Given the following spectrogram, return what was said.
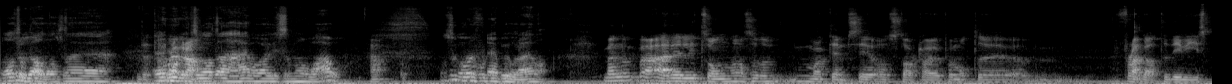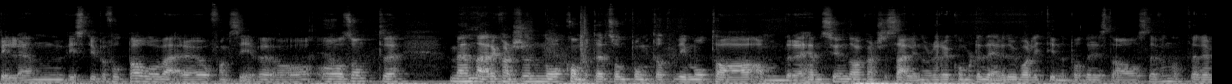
Og da trodde alle at det, Dette blir bra. at det her var liksom wow. Ja. Og så går det fort ned på jorda igjen, da. Men er det litt sånn altså Mark Dempsey og Start har jo på en måte flagga at de vil spille en viss type fotball og være offensive og, og sånt. Men er det kanskje nå kommet til et sånt punkt at de må ta andre hensyn? Da Kanskje særlig når dere kommer til dere. Du var litt inne på det i stad Steffen. At dere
